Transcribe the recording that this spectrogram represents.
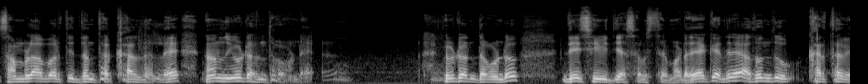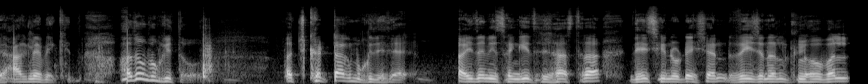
ಸಂಬಳ ಬರ್ತಿದ್ದಂಥ ಕಾಲದಲ್ಲೇ ನಾನು ಯೂಟರ್ನ್ ತೊಗೊಂಡೆ. ಯೂಟರ್ನ್ ತೊಗೊಂಡು ದೇಸಿ ವಿದ್ಯಾಸಂಸ್ಥೆ ಮಾಡಿದೆ. ಯಾಕೆಂದರೆ ಅದೊಂದು ಕರ್ತವ್ಯ, ಆಗಲೇಬೇಕಿತ್ತು. ಅದು ಮುಗೀತು. ಅಚ್ಚುಕಟ್ಟಾಗಿ ಮುಗಿದಿದೆ. ಐದನೇ ಸಂಗೀತ ಶಾಸ್ತ್ರ ದೇಸಿ ನೊಟೇಷನ್ ರೀಜನಲ್ ಗ್ಲೋಬಲ್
